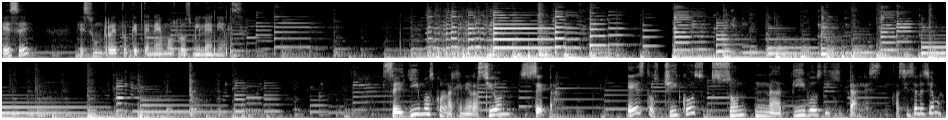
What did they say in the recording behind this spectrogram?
Ese es un reto que tenemos los millennials. Seguimos con la generación Z. Estos chicos son nativos digitales, así se les llama.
